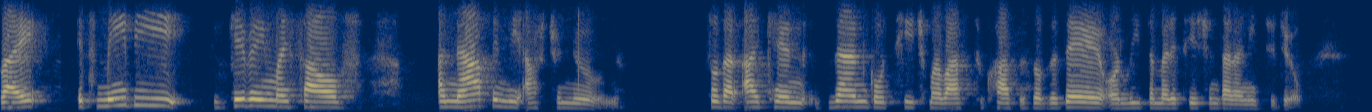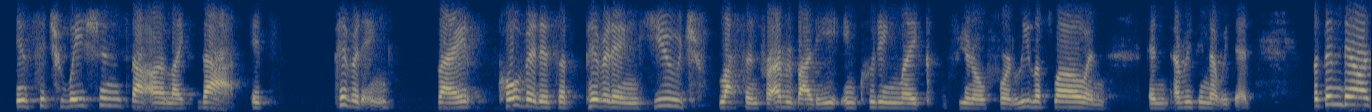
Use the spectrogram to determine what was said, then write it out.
right? It's maybe giving myself a nap in the afternoon so that I can then go teach my last two classes of the day or lead the meditation that I need to do. In situations that are like that, it's pivoting, right? COVID is a pivoting huge lesson for everybody, including like, you know, for Lila Flow and, and everything that we did. But then there are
